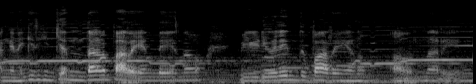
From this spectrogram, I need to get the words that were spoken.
അങ്ങനെയൊക്കെ. എനിക്ക് എന്താണ് പറയണ്ടേന്നോ വീഡിയോയിൽ എന്ത് പറയണം? അതൊന്നും അറിയണില്ല.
